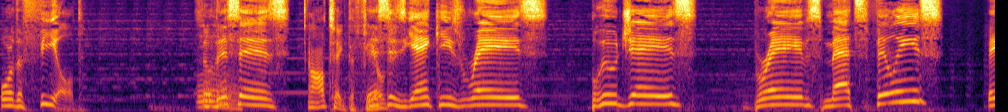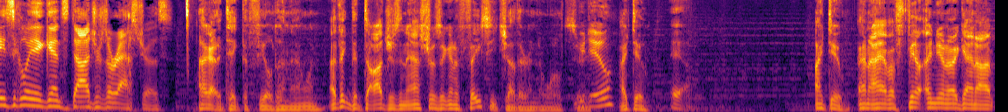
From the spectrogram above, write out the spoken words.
or the field? So hmm. this is I'll take the field. this is Yankees, Rays, Blue Jays, Braves, Mets, Phillies, basically against Dodgers or Astros. I got to take the field on that one. I think the Dodgers and Astros are going to face each other in the World Series. You do? I do. Yeah. I do. And I have a feel. And you know, again, I,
